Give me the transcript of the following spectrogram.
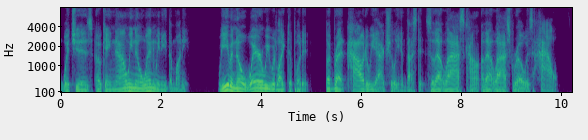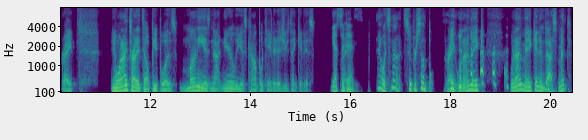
which is okay, now we know when we need the money. We even know where we would like to put it. But Brett, how do we actually invest it? So that last col- that last row is how, right? And what I try to tell people is money is not nearly as complicated as you think it is. Yes, it Right. is. No, it's not. Super simple, right? When I make when I make an investment,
